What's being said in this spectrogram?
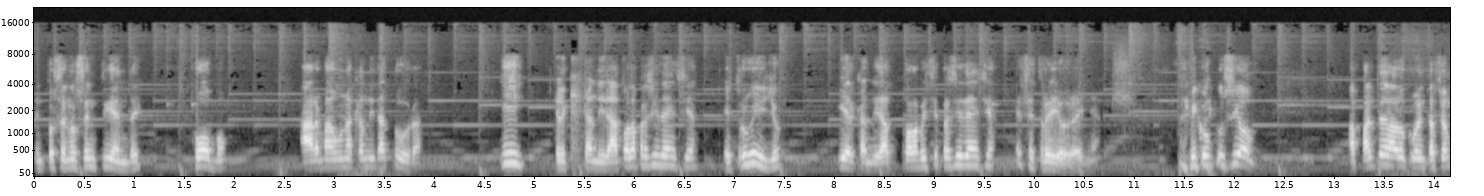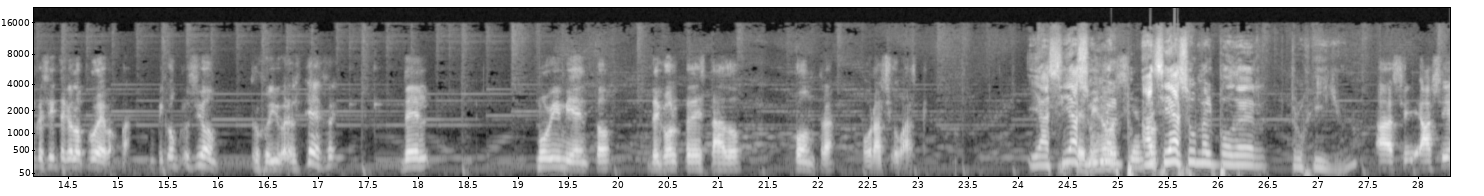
entonces no se entiende cómo arma una candidatura y el candidato a la presidencia es Trujillo y el candidato a la vicepresidencia es Estrella Ureña. Mi conclusión, aparte de la documentación que existe que lo prueba, mi conclusión, Trujillo era el jefe del movimiento de golpe de Estado contra Horacio Vázquez. Y así asume, el, así asume el poder Trujillo, ¿no? Así, así,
